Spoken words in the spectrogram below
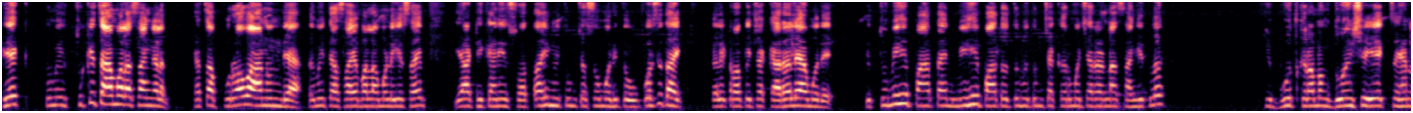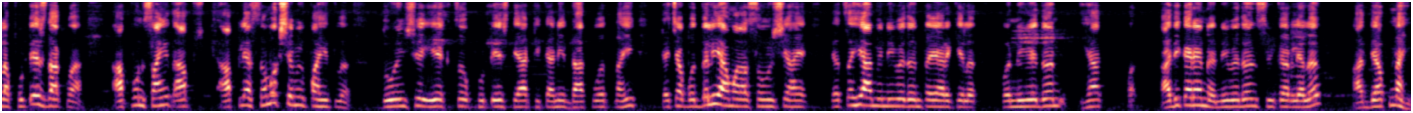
फेक तुम्ही चुकीचं आम्हाला सांगाल ह्याचा पुरावा आणून द्या. तर मी त्या साहेबाला म्हणलं की साहेब या ठिकाणी स्वतःही मी तुमच्यासमोर इथं उपस्थित आहे कलेक्टर ऑफिसच्या कार्यालयामध्ये. की तुम्हीही पाहताय आणि मीही पाहतो तुम्ही तुमच्या कर्मचाऱ्यांना सांगितलं की बूथ क्रमांक दोनशे एकचं ह्यांना फुटेज दाखवा. आपण सांगित आप आपल्या समक्ष मी पाहितलं दोनशे एकचं फुटेज त्या ठिकाणी दाखवत नाही. त्याच्याबद्दलही आम्हाला संशय आहे. त्याचंही आम्ही निवेदन तयार केलं. पण निवेदन ह्या अधिकाऱ्यानं निवेदन स्वीकारलेलं अद्याप नाही.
